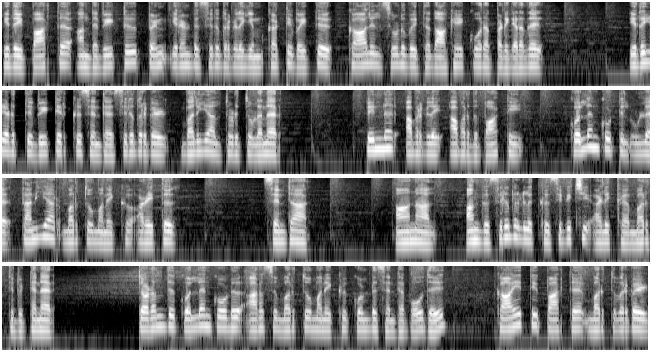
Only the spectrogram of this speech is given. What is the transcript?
இதை பார்த்த அந்த வீட்டு பெண் இரண்டு சிறுவர்களையும் கட்டி வைத்து காலில் சூடு வைத்ததாக கூறப்படுகிறது. இதையடுத்து வீட்டிற்கு சென்ற சிறுவர்கள் வலியால் துடித்துள்ளனர். பின்னர் அவர்களை அவரது பாட்டி கொல்லங்கோட்டில் உள்ள தனியார் மருத்துவமனைக்கு அழைத்து சென்றார். ஆனால் அங்கு சிறுவர்களுக்கு சிகிச்சை அளிக்க மறுத்துவிட்டனர். தொடர்ந்து கொல்லங்கோடு அரசு மருத்துவமனைக்கு கொண்டு சென்றபோது காயத்தை பார்த்த மருத்துவர்கள்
